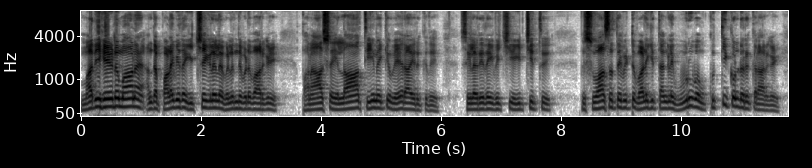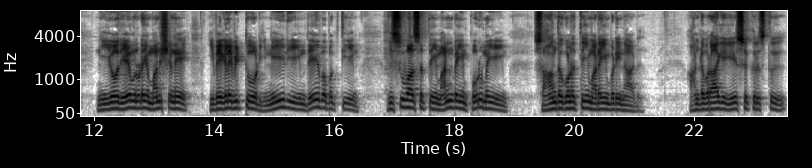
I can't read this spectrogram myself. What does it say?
மதிகேடுமான அந்த பலவித இச்சைகளில் விழுந்து விடுவார்கள். பணாசை எல்லா தீமைக்கும் வேறாக இருக்குது சிலர் இதை விச்சி இச்சித்து விசுவாசத்தை விட்டு வழுகி தங்களை உருவ குத்தி கொண்டிருக்கிறார்கள். நீயோ தேவனுடைய மனுஷனே இவைகளை விட்டோடி நீதியையும் தேவ பக்தியையும் விசுவாசத்தையும் அன்பையும் பொறுமையையும் சாந்த குணத்தையும் அடையும்படி நாடு. ஆண்டவராகிய இயேசு கிறிஸ்து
